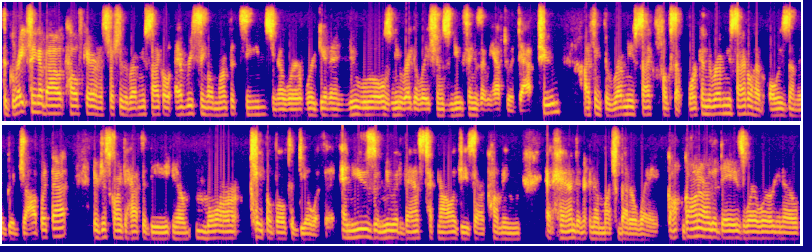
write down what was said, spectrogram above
the great thing about healthcare and especially the revenue cycle, every single month it seems, you know, we're we're given new rules, new regulations, new things that we have to adapt to. I think the revenue cycle folks that work in the revenue cycle have always done a good job with that. They're just going to have to be, you know, more capable to deal with it and use the new advanced technologies that are coming at hand in, in a much better way. Gone, gone are the days where we're, you know,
